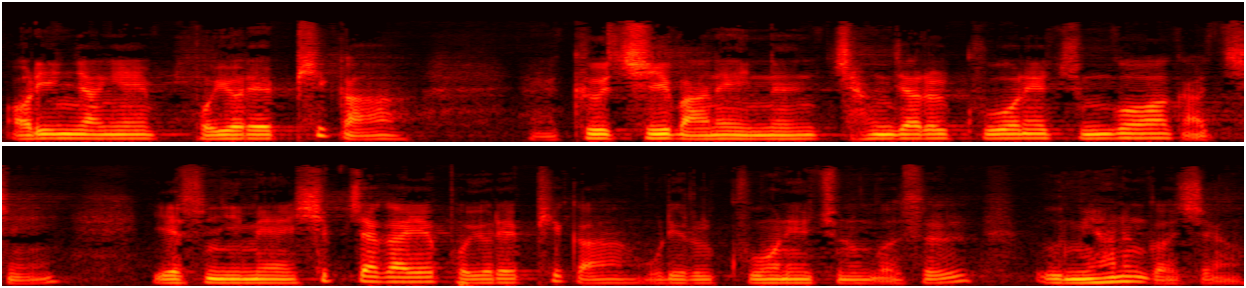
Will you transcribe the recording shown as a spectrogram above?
어린 양의 보혈의 피가 그 집 안에 있는 장자를 구원해 준 것과 같이 예수님의 십자가의 보혈의 피가 우리를 구원해 주는 것을 의미하는 거죠.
